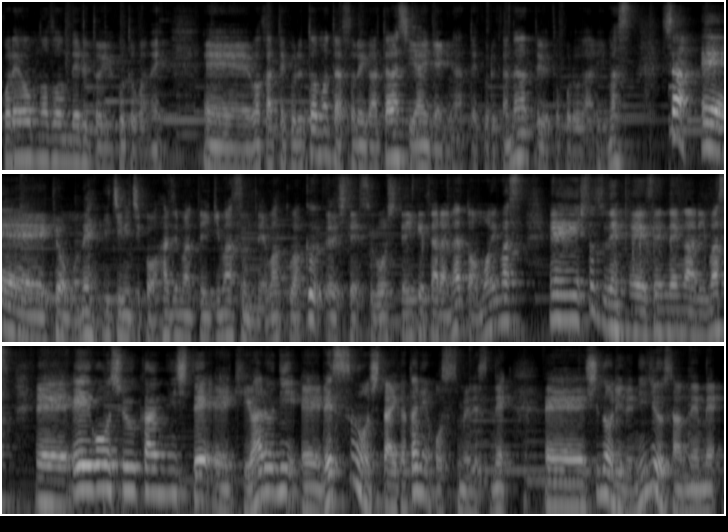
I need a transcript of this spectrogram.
これを望んでるということがね、えー、分かってくるとまたそれが新しいアイデアになってくるかなというところがあります。さあ、えー、今日もね一日こう始まっていきますんでワクワクして過ごしていけたらなと思います、えー、一つね、えー、宣伝があります、えー、英語を習慣にして、えー、気軽に、えー、レッスンをしたい方におすすめですね、えー、シドニーで23年目、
